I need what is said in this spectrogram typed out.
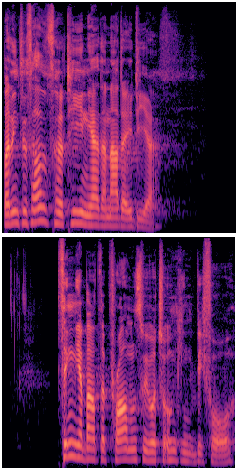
But in 2013, he had another idea. Thinking about the problems we were talking before,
